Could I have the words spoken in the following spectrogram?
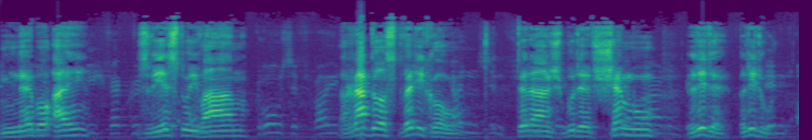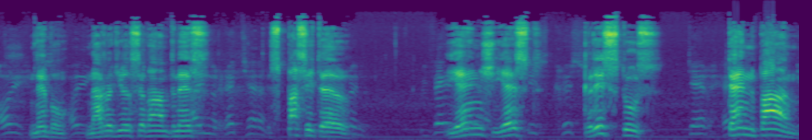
nebo aj zvěstuj vám radost velikou, kteráž bude všemu lide, lidu, nebo narodil se vám dnes spasitel, jenž jest Kristus, ten pán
